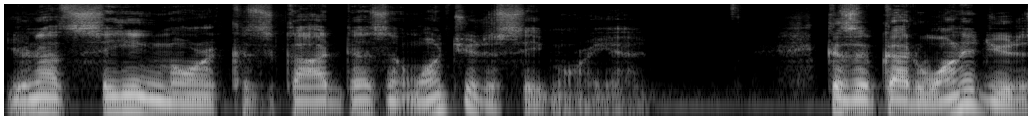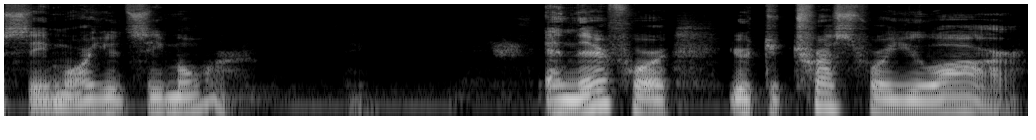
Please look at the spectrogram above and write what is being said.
you're not seeing more because God doesn't want you to see more yet. Because if God wanted you to see more, you'd see more. And therefore, you're to trust where you are.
